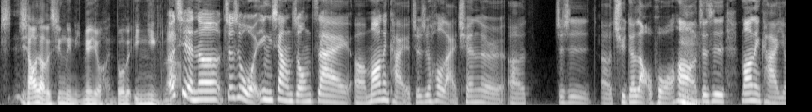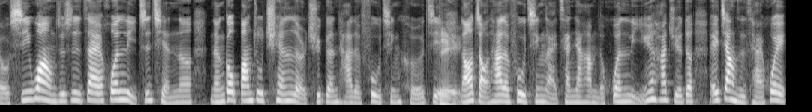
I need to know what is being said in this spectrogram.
小小的心灵里面有很多的阴影了。而且呢，就是我印象中在呃，Monica，也就是后来 Chandler 呃。就是呃娶的老婆哈、嗯，就是 Monica 有希望，就是在婚礼之前呢，能够帮助 Chandler 去跟他的父亲和解，然后找他的父亲来参加他们的婚礼，因为他觉得哎这样子才会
